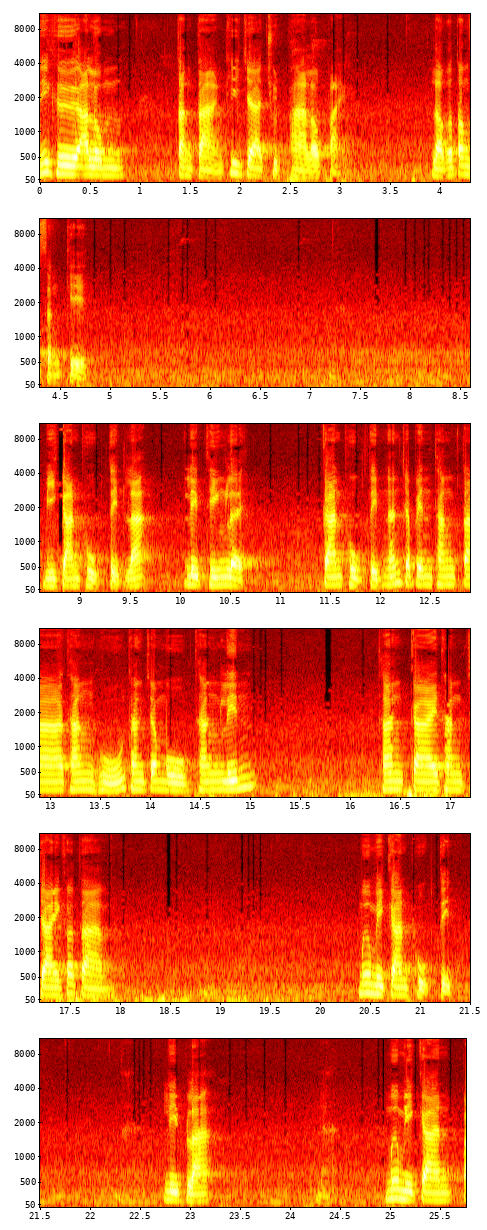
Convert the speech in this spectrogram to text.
นี่คืออารมณ์ต่างๆที่จะฉุดพาเราไป เราก็ต้องสังเกต มีการผูกติดละรีบทิ้งเลย การผูกติดนั้นจะเป็นทางตาทางหูทางจมูก ทางลิ้น ทางกายทางใจก็ตาม เมื่อมีการผูกติด รีบละนะเมื่อมีการไป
